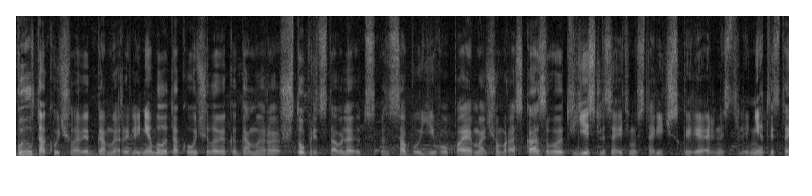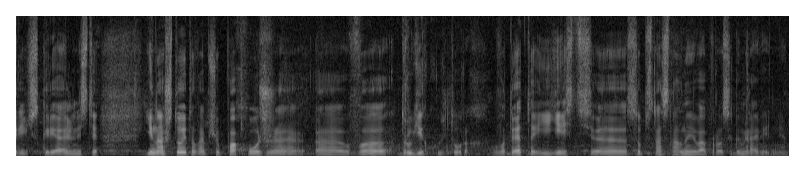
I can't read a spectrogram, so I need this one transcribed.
Был такой человек Гомер или не было такого человека Гомера? Что представляют собой его поэмы, о чем рассказывают? Есть ли за этим историческая реальность или нет исторической реальности? И на что это вообще похоже в других культурах? Вот это и есть, собственно, основные вопросы гомероведения.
